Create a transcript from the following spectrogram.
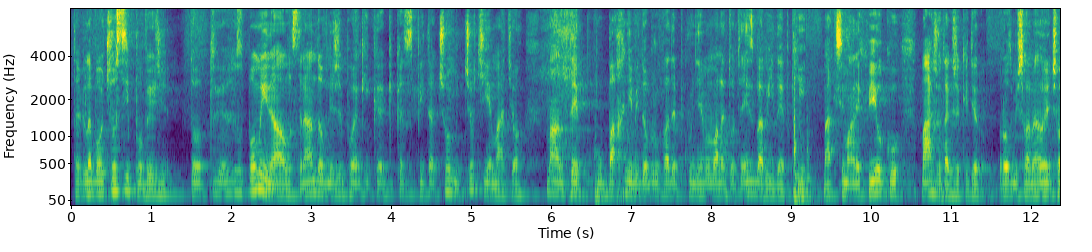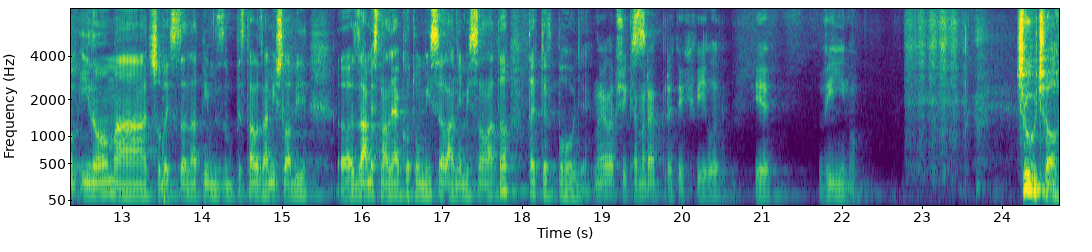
Tak lebo čo si povieš, to, to spomínal strandovne, že poviem, Kika, Kika sa spýta, čo, čo ti je, Maťo? Mám depku, bachne mi do brucha depku, nemám, ale to ťa nezbaví depky. Maximálne chvíľku. Máš to tak, že keď rozmýšľame o niečom inom a človek sa nad tým stále zamýšľa, aby uh, zamestnal nejakú tú mysel a nemyslel na to, tak to je v pohode. Najlepší kamarát pre tie chvíle je víno. Čúčo.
